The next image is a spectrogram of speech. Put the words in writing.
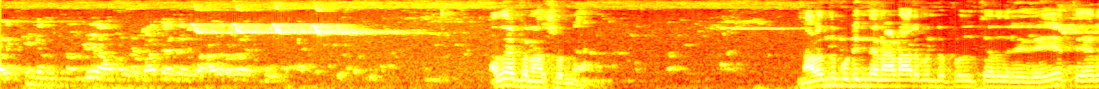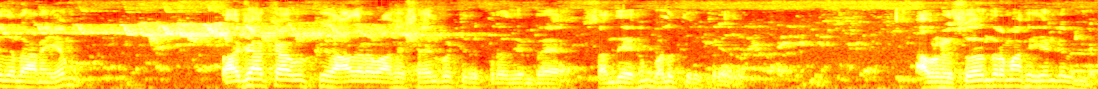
எலெக்ஷன் கமிஷன் வந்து அவங்களுக்கு பாஜக ஆதரவாக அதான் இப்போ நான் சொன்னேன். நடந்து முடிந்த நாடாளுமன்ற பொதுத் தேர்தலிலேயே தேர்தல் ஆணையம் பாஜகவுக்கு ஆதரவாக செயல்பட்டு இருக்கிறது என்ற சந்தேகம் வலுத்திருக்கிறது. அவர்கள் சுதந்திரமாக இயங்கவில்லை.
